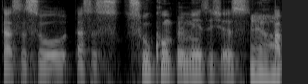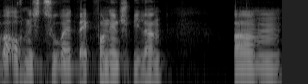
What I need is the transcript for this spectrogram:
dass es so, dass es zu kumpelmäßig ist, ja. aber auch nicht zu weit weg von den Spielern. Ähm,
